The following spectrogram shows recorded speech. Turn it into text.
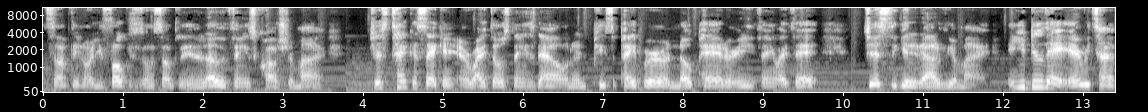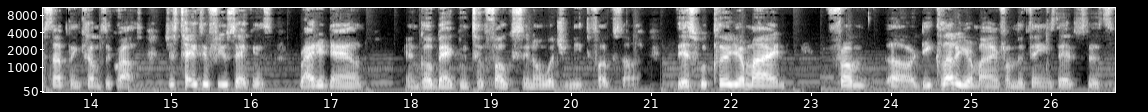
something or you focus on something and other things cross your mind, just take a second and write those things down on a piece of paper or notepad or anything like that, just to get it out of your mind. And you do that every time something comes across. Just take a few seconds, write it down, and go back into focusing on what you need to focus on. This will clear your mind from uh, or declutter your mind from the things that's, that's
